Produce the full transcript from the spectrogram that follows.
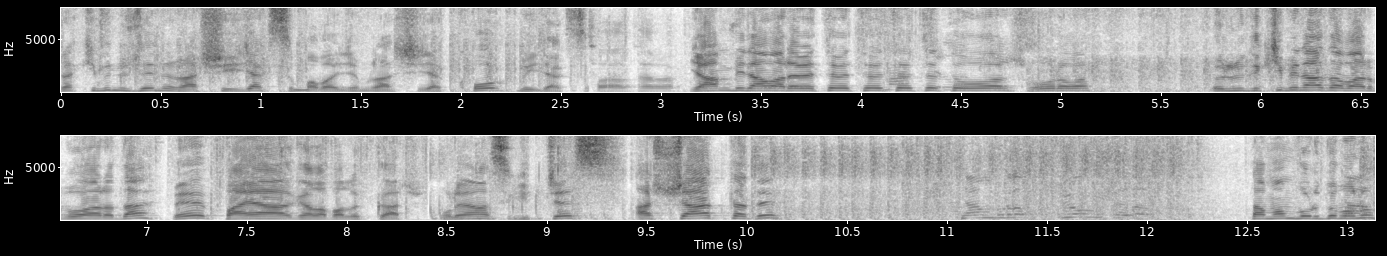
rakibin üzerine rushlayacaksın babacım. Rushlayacak. Korkmayacaksın. Sağ taraf. Yan bina var evet evet evet evet, evet o var. Orada var. Önündeki bina da var bu arada. Ve bayağı kalabalıklar. Oraya nasıl gideceğiz? Aşağı atladı. Lan burada tutuyormuş adam. Tamam vurdum onu.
